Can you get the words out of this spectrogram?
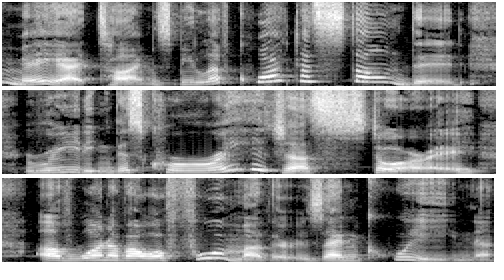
we may at times be left quite astounded reading this courageous story of one of our foremothers and queen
